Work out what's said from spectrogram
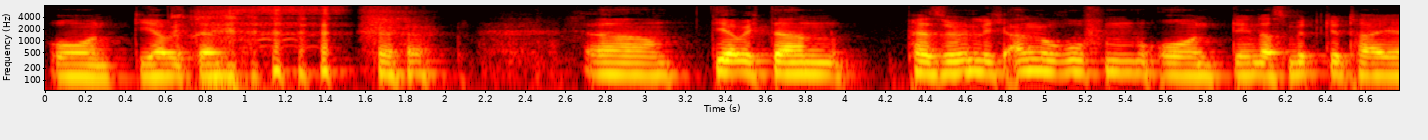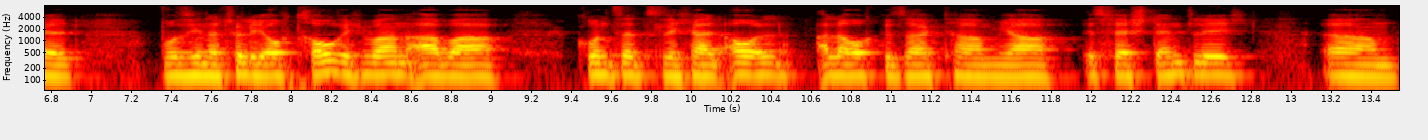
und die habe ich dann ähm, die habe ich dann persönlich angerufen und denen das mitgeteilt, wo sie natürlich auch traurig waren, aber grundsätzlich halt alle auch gesagt haben, ja, ist verständlich. Ähm,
